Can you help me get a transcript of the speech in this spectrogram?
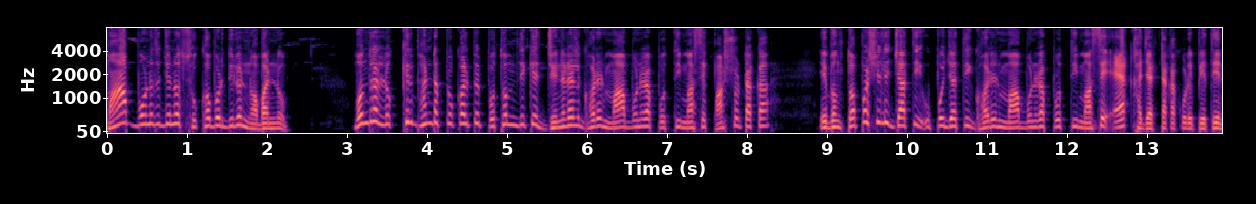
মা বোনদের জন্য সুখবর দিল নবান্ন। বন্ধুরা, লক্ষ্মীর ভাণ্ডার প্রকল্পের প্রথম দিকে জেনারেল ঘরের মা বোনেরা প্রতি মাসে পাঁচশো টাকা এবং তপশিলি জাতি, উপজাতি ঘরের মা বোনেরা প্রতি মাসে এক হাজার টাকা করে পেতেন।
